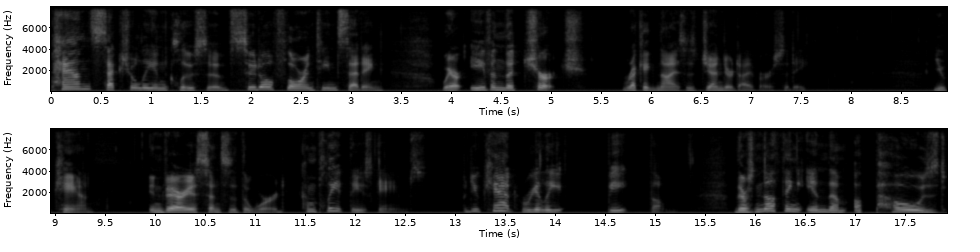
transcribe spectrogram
pansexually inclusive pseudo Florentine setting where even the church recognizes gender diversity. You can, in various senses of the word, complete these games, but you can't really beat them. There's nothing in them opposed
